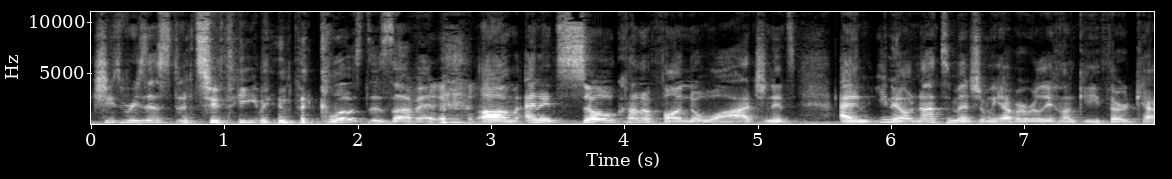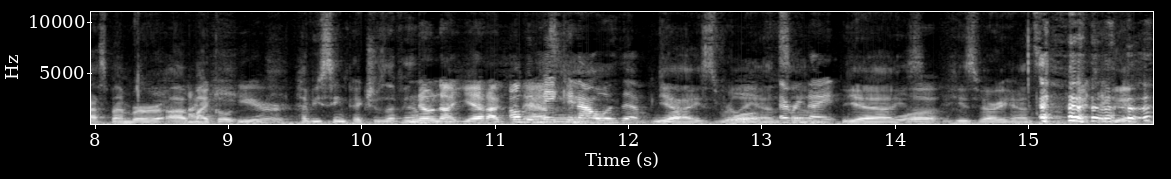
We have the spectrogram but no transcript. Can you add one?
she's resistant to the, even the closeness of it, um, and it's so kind of fun to watch. And it's and you know, not to mention we have a really hunky third cast member, uh, I Michael. hear. Have you seen pictures of him? no, not yet. I've been I'll be asking. making out with him. Yeah, he's really Whoa. handsome Every night. Yeah, Whoa. he's, he's very handsome. yeah.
